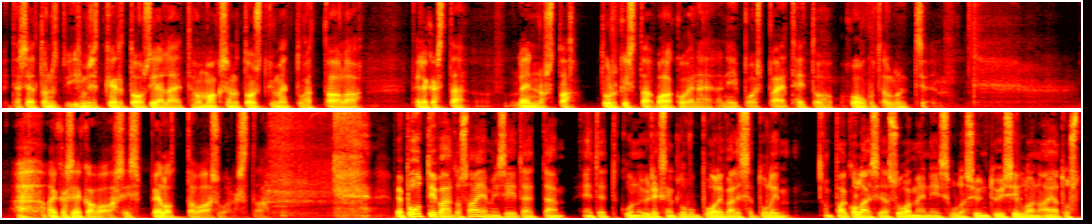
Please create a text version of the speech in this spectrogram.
mitä sieltä on nyt ihmiset kertoo siellä, että he on maksanut toistakymmentä tuhatta alaa pelkästä lennosta Turkista valko ja niin poispäin, että heitä on houkutellut nyt se, äh, aika sekavaa, siis pelottavaa suorastaan. Me puhuttiin vähän tuossa aiemmin siitä, että, että kun 90-luvun puolivälissä tuli pakolaisia Suomeen, niin sulla syntyi silloin ajatus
